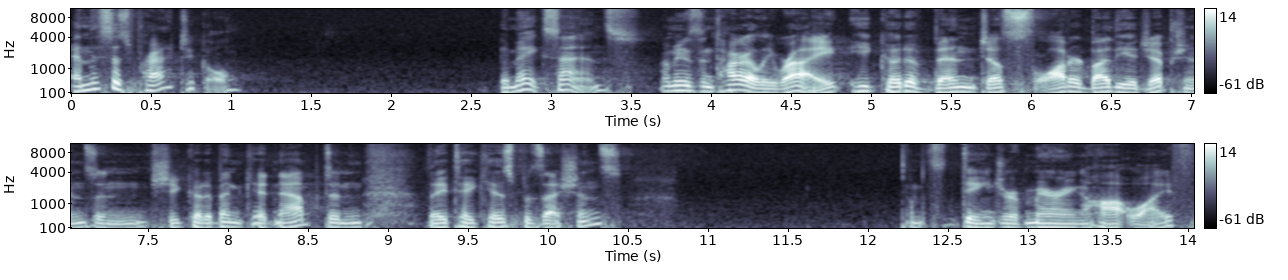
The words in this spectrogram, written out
And this is practical. It makes sense. I mean, he's entirely right. He could have been just slaughtered by the Egyptians, and she could have been kidnapped, and they take his possessions. It's the danger of marrying a hot wife.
